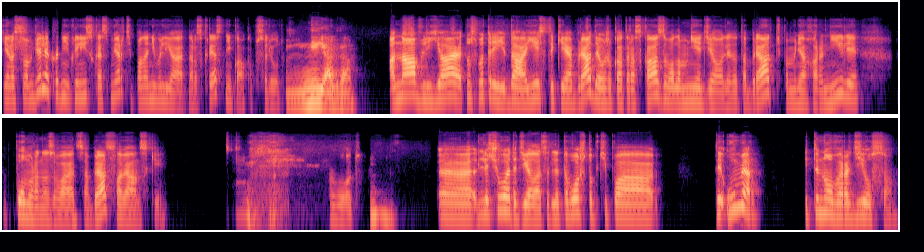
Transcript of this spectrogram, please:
Не, на самом деле клини- клиническая смерть, типа, она не влияет на раскрест никак, абсолютно. Ніяк, да? Она влияет, ну смотри, да, есть такие обряды, я уже когда-то рассказывала, мне делали этот обряд, типа, меня хоронили, помора называется, обряд славянский. Вот. Э, для чего это делается? Для того, чтобы, типа, ты умер, и ты новый родился,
